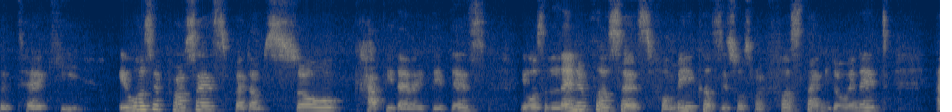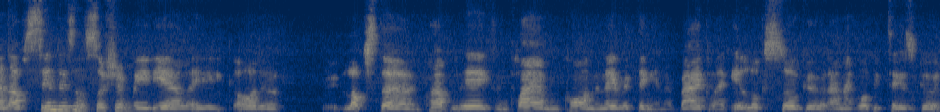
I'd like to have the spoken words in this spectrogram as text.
the turkey. It was a process, but I'm so happy that I did this. It it was a learning process for me because this was my first time doing it, and I've seen this on social media, like all the lobster and crab legs and clam and corn and everything in a bag. Like it looks so good, and I hope it tastes good.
